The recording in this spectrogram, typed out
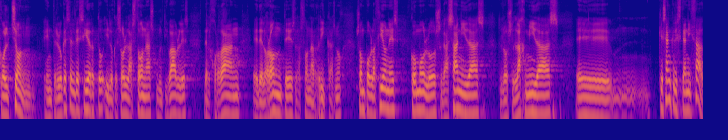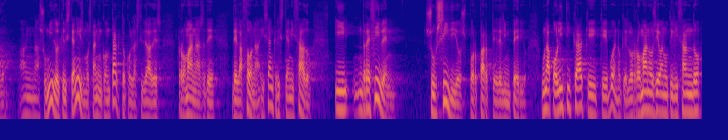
colchón entre lo que es el desierto y lo que son las zonas cultivables del Jordán, eh, del Orontes, las zonas ricas. ¿no? Son poblaciones como los gasánidas, los lagmidas, eh, que se han cristianizado, han asumido el cristianismo, están en contacto con las ciudades romanas de, de la zona y se han cristianizado y reciben subsidios por parte del imperio. Una política que, bueno, que los romanos llevan utilizando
